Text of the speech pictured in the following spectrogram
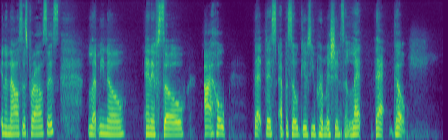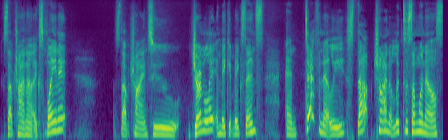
in analysis paralysis? Let me know. And if so, I hope that this episode gives you permission to let that go. Stop trying to explain it. Stop trying to journal it and make it make sense. And definitely stop trying to look to someone else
